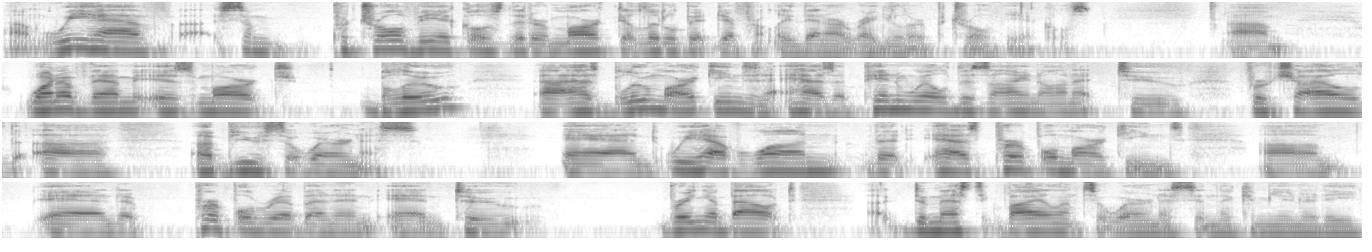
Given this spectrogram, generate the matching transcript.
Um, we have uh, some patrol vehicles that are marked a little bit differently than our regular patrol vehicles. Um, one of them is marked blue, uh, has blue markings, and it has a pinwheel design on it to for child uh, abuse awareness. And we have one that has purple markings um, and a purple ribbon, and, and to bring about domestic violence awareness in the community.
